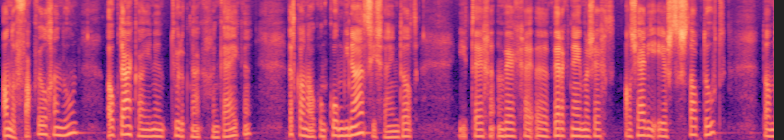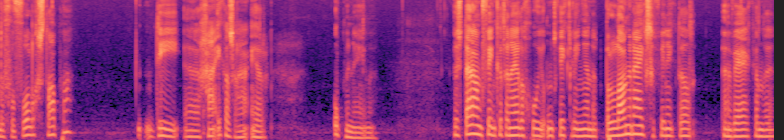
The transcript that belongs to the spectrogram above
ander vak wil gaan doen. Ook daar kan je natuurlijk naar gaan kijken. Het kan ook een combinatie zijn dat je tegen een uh, werknemer zegt: als jij die eerste stap doet, dan de vervolgstappen, die uh, ga ik als HR op me nemen. Dus daarom vind ik het een hele goede ontwikkeling. En het belangrijkste vind ik dat een werkende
